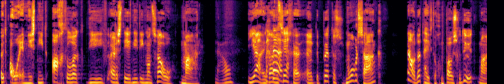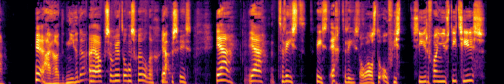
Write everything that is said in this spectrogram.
het OM is niet achterlijk, die arresteert niet iemand zo, maar. Nou. Ja, ik wou net zeggen, eh, de Putters moordzaak, nou dat heeft toch een poos geduurd, maar Ja. hij had het niet gedaan. Is absoluut onschuldig. Ja, Ja. precies. Ja, ja, triest. Triest, echt triest. Zoals de officier van justitie is,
